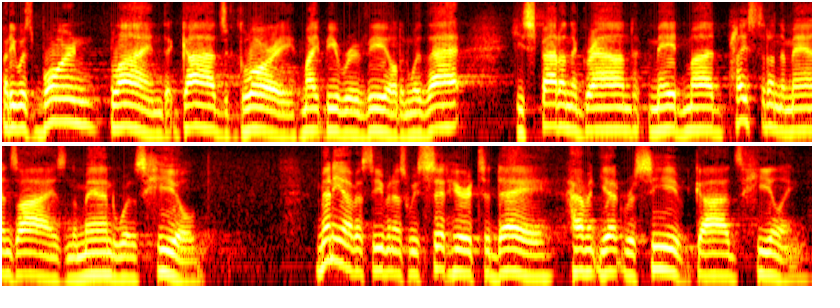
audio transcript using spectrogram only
but he was born blind that God's glory might be revealed. And with that, he spat on the ground, made mud, placed it on the man's eyes, and the man was healed. Many of us, even as we sit here today, haven't yet received God's healing.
